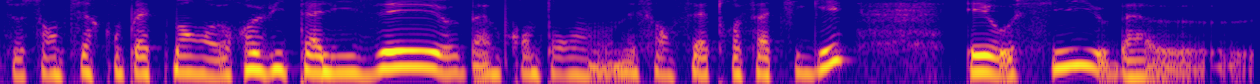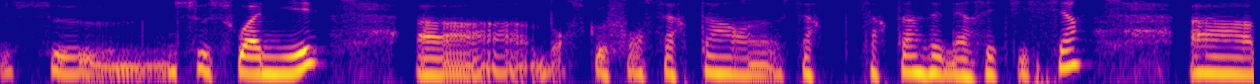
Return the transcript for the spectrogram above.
se sentir complètement revitalisé, même quand on est censé être fatigué, et aussi ben, se, se, soigner bon, ce que font certains, euh, certains énergéticiens, euh,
